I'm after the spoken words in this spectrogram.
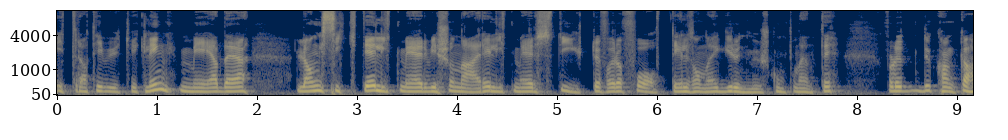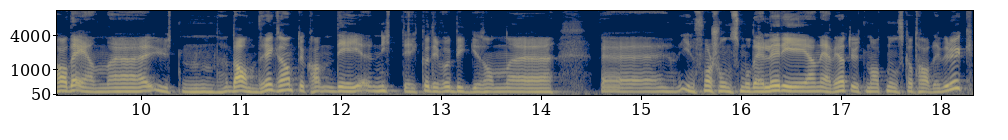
iterativ utvikling med det langsiktige, litt mer visjonære, litt mer styrte for å få til sånne grunnmurskomponenter. For du, du, kan ikke ha det ene uten det andre. ikke sant? Kan, det nytter ikke å drive og bygge sånne eh, informasjonsmodeller i en evighet uten at noen skal ta det i bruk.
